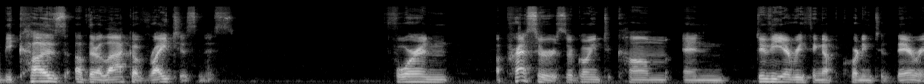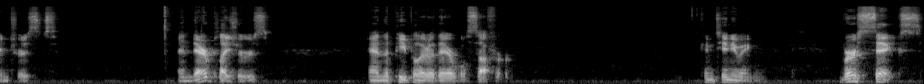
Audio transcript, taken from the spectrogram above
Because of their lack of righteousness, foreign oppressors are going to come and divvy everything up according to their interests and their pleasures, and the people that are there will suffer. Continuing, verse 6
